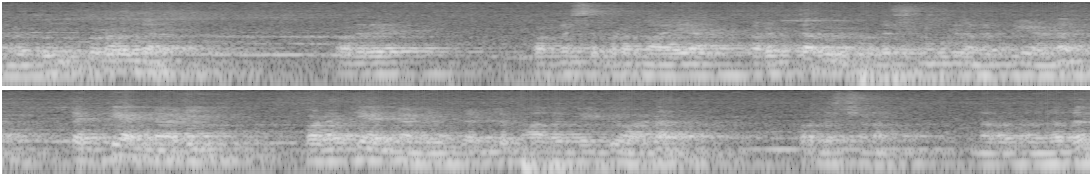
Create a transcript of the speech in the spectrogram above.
നടത്തുന്നു. തുടർന്ന് വളരെ വർണശബളമായ അടുത്ത ഒരു പ്രദർശനം കൂടി നടക്കുകയാണ്. തെക്കേ അങ്ങാടി വടക്കേ അങ്ങാടി രണ്ട് ഭാഗത്തേക്കുമാണ് പ്രദർശനം നടത്തുന്നത്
